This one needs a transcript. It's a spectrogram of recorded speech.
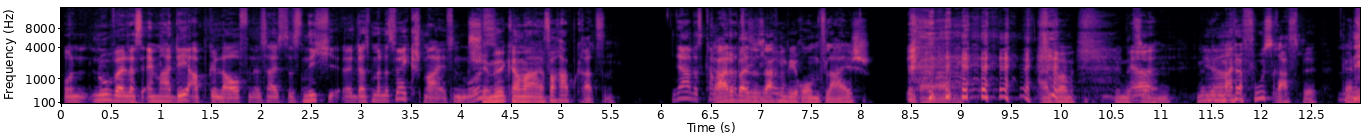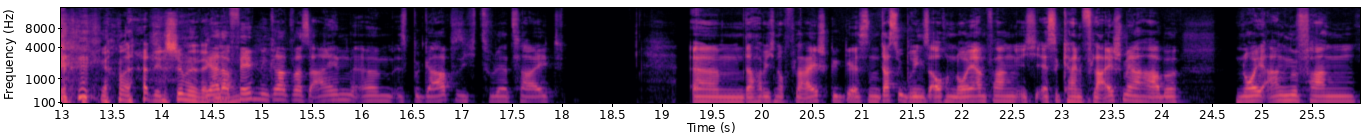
Und nur weil das MHD abgelaufen ist, heißt das nicht, äh, dass man das wegschmeißen muss. Schimmel kann man einfach abkratzen. Ja, das kann Gerade man bei so Sachen wie rohem Fleisch. Äh, Einfach mit, Ja, so einem, mit ja. meiner Fußraspel. Kann, kann man da den Schimmel wegmachen. Ja, da fällt mir gerade was ein. Ähm, es begab sich zu der Zeit, ähm, da habe ich noch Fleisch gegessen. Das übrigens auch ein Neuanfang. Ich esse kein Fleisch mehr, habe neu angefangen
